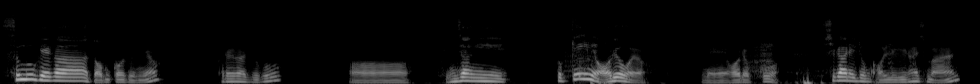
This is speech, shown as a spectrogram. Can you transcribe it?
20개가 넘거든요. 그래가지고 어, 굉장히 또 게임이 어려워요. 네, 어렵고 시간이 좀 걸리긴 하지만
